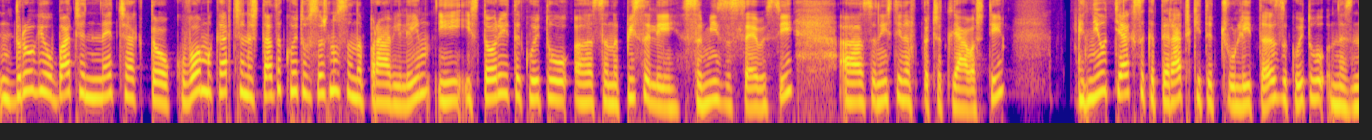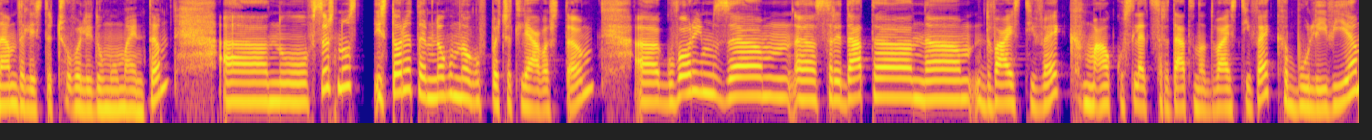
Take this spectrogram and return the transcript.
други обаче не чак толкова, макар че нещата, които всъщност са направили и историите, които а, са написали сами за себе си, а, са наистина впечатляващи. Едни от тях са катерачките чулита, за които не знам дали сте чували до момента. А, но всъщност историята е много-много впечатляваща. А, говорим за а, средата на 20 век, малко след средата на 20 век, Боливия,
